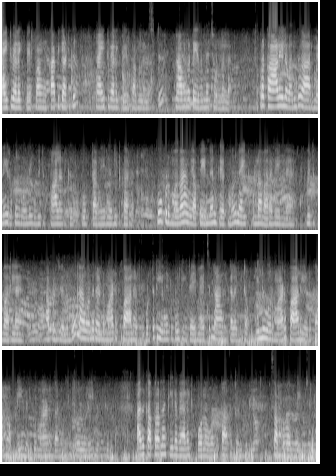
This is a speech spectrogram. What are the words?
நைட்டு வேலைக்கு போயிருப்பாங்க காப்பி காட்டுக்கு நைட்டு வேலைக்கு போயிருக்காங்கன்னு நினச்சிட்டு நான் அவங்ககிட்ட எதுவுமே சொல்லலை. அப்புறம் காலையில் வந்து ஆறு மணி இருக்கும் இங்கே வந்து எங்கள் வீட்டுக்கு பால் எடுக்க கூப்பிட்டாங்க எங்கள் வீட்டுக்காரர். கூப்பிடும்போது தான் அப்போ என்னன்னு கேட்கும்போது நைட் ஃபுல்லாக வரவே இல்லை. வீட்டுக்கு வரல அப்படின்னு சொல்லும்போது நாங்கள் வந்து ரெண்டு மாட்டுக்கு பால் எடுத்து கொடுத்துட்டு எங்களுக்கு டியூட்டிக்கு டைம் ஆயிடுச்சு. நாங்கள் கிளம்பிட்டோம். இன்னும் ஒரு மாடு பால் எடுக்காமல் அப்படியே நிற்குது மாடு கணக்கு தொழுவுலேயே நிற்குது அதுக்கப்புறம் தான் கீழே வேலைக்கு போனவங்க வந்து பார்த்துட்டு இருந்து சம்பவம் அப்படின்னு சொல்லி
